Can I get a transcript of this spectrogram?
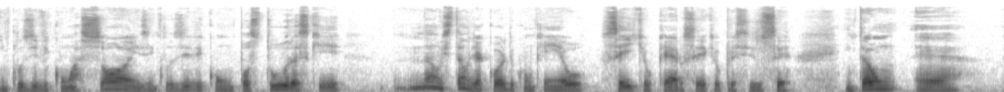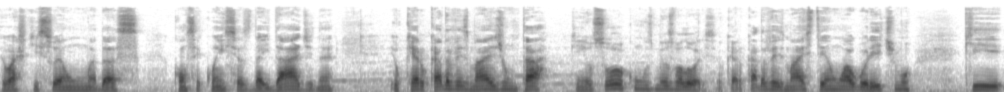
inclusive com ações, inclusive com posturas que não estão de acordo com quem eu sei que eu quero ser, que eu preciso ser. Então, é, eu acho que isso é uma das consequências da idade, né? Eu quero cada vez mais juntar quem eu sou com os meus valores. Eu quero cada vez mais ter um algoritmo que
